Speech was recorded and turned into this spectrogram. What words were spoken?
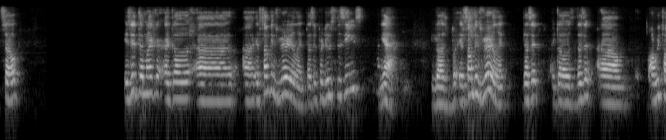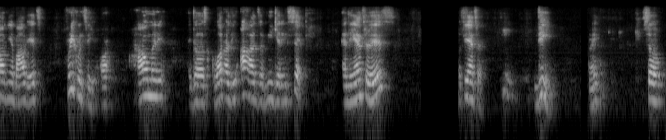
So is it the micro, I go, uh, uh, if something's virulent, does it produce disease? Yeah. He goes, but if something's virulent, does it, it goes, does it, um, are we talking about its frequency or how many? It goes, what are the odds of me getting sick? And the answer is, what's the answer? D. D, right? So,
